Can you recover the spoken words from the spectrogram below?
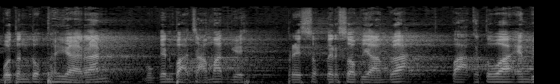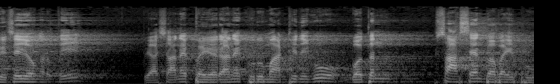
mboten untuk bayaran mungkin Pak Camat nggih perso piyambak Pak Ketua MBC yo ngerti biasanya bayarannya guru madin itu mboten sasen Bapak Ibu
